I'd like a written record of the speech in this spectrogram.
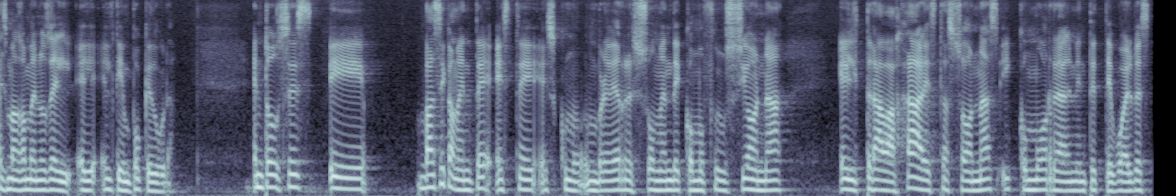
es más o menos el, el, tiempo que dura. Entonces, eh, básicamente este es como un breve resumen de cómo funciona el trabajar estas zonas y cómo realmente te vuelves...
